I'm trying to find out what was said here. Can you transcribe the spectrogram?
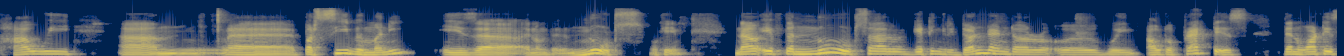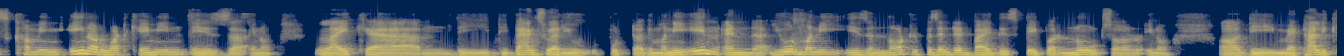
how we um, uh, perceive money is uh, you know the notes okay? Now if the notes are getting redundant or uh, going out of practice then what is coming in or what came in is uh, you know like um, the the banks where you put uh, the money in and uh, your money is not represented by these paper notes or you know uh, the metallic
